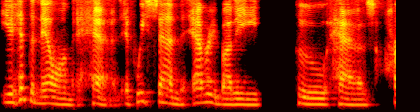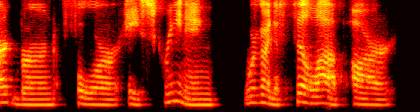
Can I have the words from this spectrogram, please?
You hit the nail on the head. If we send everybody who has heartburn for a screening, we're going to fill up our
